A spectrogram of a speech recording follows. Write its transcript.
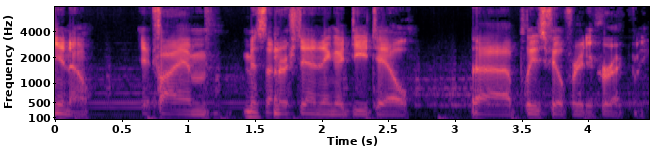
you know, if I am misunderstanding a detail, uh, please feel free to correct me.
